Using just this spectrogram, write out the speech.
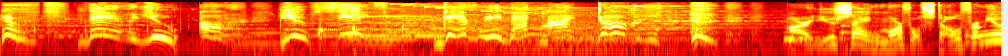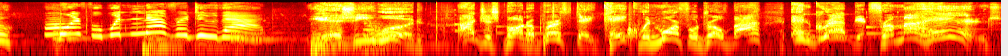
there you are, you thief! Give me back my doggy! Are you saying Morphle stole from you? Morphle would never do that. Yes, he would. I just bought a birthday cake when Morphle drove by and grabbed it from my hands.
